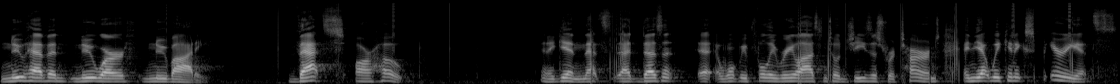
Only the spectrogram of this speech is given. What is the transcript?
new heaven, new earth, new body. That's our hope. And again, that's, that doesn't, it won't be fully realized until Jesus returns, and yet we can experience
